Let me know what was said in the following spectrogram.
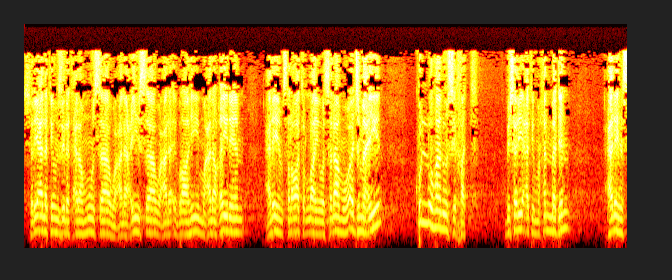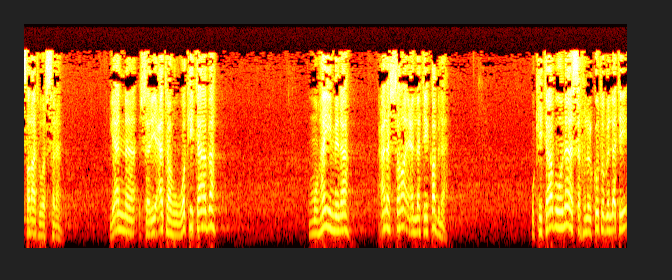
الشريعة التي أنزلت على موسى وعلى عيسى وعلى إبراهيم وعلى غيرهم عليهم صلوات الله وسلامه أجمعين كلها نسخت بشريعة محمد عليه الصلاة والسلام لأن شريعته وكتابه مهيمنة على الشرائع التي قبله. وكتابه ناسخ للكتب التي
